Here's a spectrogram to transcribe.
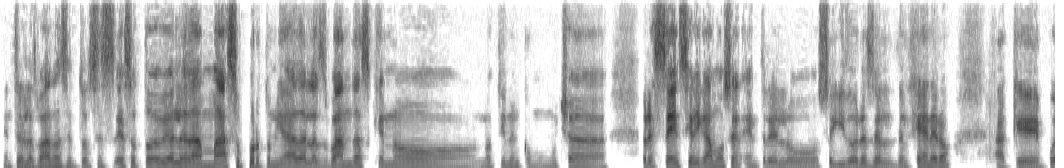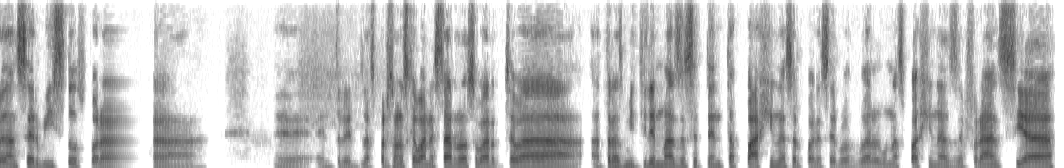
entre las bandas. Entonces, eso todavía le da más oportunidad a las bandas que no, no tienen como mucha presencia, digamos, en- entre los seguidores del, del género, a que puedan ser vistos para eh, entre las personas que van a estar, ¿no? Se va, se va a transmitir en más de 70 páginas, al parecer va a haber algunas páginas de Francia,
